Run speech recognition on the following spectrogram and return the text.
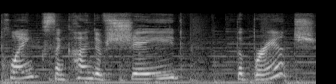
planks and kind of shade the branch.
